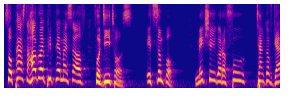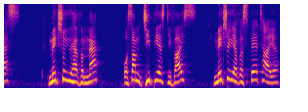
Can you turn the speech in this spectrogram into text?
So, Pastor, how do I prepare myself for detours? It's simple. Make sure you got a full tank of gas. Make sure you have a map or some GPS device. Make sure you have a spare tire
